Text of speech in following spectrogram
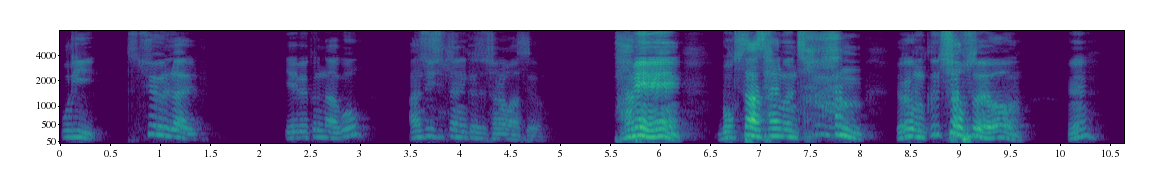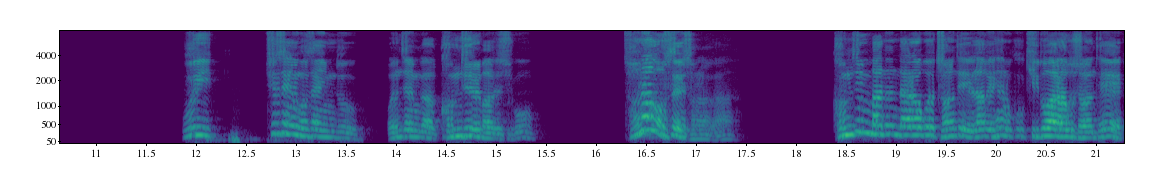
우리 수요일 날 예배 끝나고 안수 집사님께서 전화가 왔어요. 밤에 목사 삶은 참 여러분 끝이 없어요. 예? 우리 최세영 권사님도 언젠가 검진을 받으시고 전화가 없어요. 전화가. 검진 받는다라고 저한테 연락을 해놓고 기도하라고 저한테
